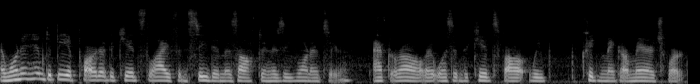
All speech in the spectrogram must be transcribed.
I wanted him to be a part of the kid's life and see them as often as he wanted to. After all, it wasn't the kid's fault we couldn't make our marriage work.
